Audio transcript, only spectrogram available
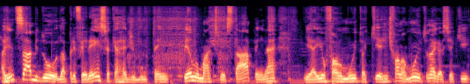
a gente sabe do, da preferência que a Red Bull tem pelo Max Verstappen, né? E aí eu falo muito aqui, a gente fala muito, né, Garcia, que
